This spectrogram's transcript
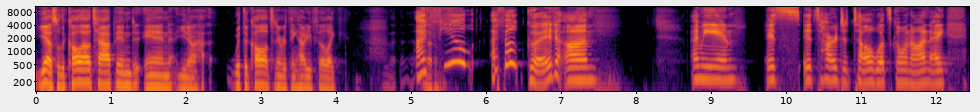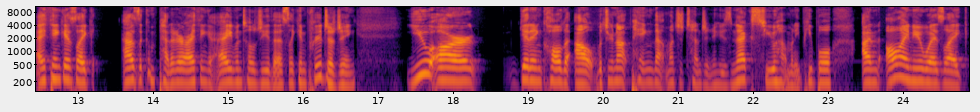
yeah, so the call outs happened, and you know, with the call outs and everything, how do you feel like? I feel I felt good. Um, I mean, it's it's hard to tell what's going on. I I think as like as a competitor, I think I even told you this, like in prejudging, you are getting called out, but you're not paying that much attention to who's next to you, how many people. And all I knew was like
